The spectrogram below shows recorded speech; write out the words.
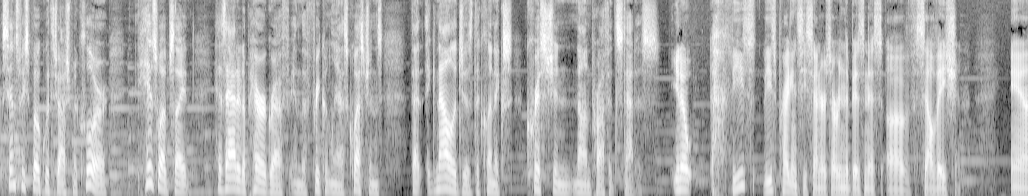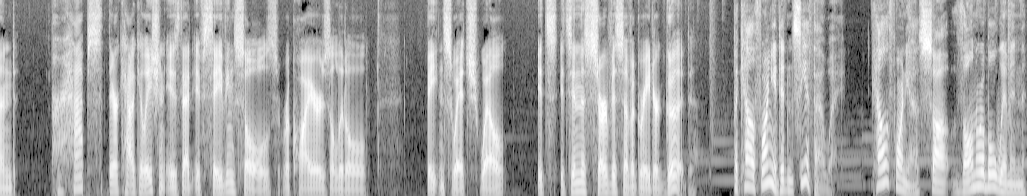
since we spoke with Josh McClure, his website has added a paragraph in the frequently asked questions that acknowledges the clinic's Christian nonprofit status. You know, these these pregnancy centers are in the business of salvation. And perhaps their calculation is that if saving souls requires a little bait and switch, well, it's it's in the service of a greater good. But California didn't see it that way. California saw vulnerable women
